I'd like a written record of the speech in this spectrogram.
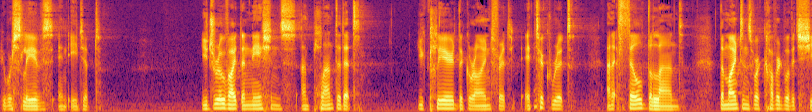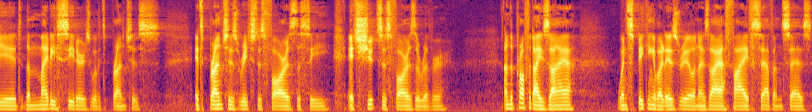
who were slaves in Egypt. You drove out the nations and planted it. You cleared the ground for it. It took root and it filled the land. The mountains were covered with its shade, the mighty cedars with its branches. Its branches reached as far as the sea, its shoots as far as the river. And the prophet Isaiah, when speaking about Israel in Isaiah 5 7, says,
